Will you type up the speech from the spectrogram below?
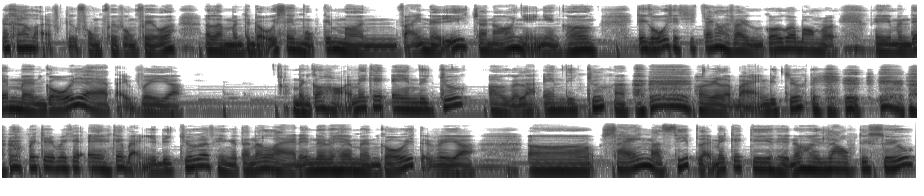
Nó khá là, kiểu, phồng phiều phồng phiều á. Nên là mình sẽ đổi sang một cái mền vải nỉ cho nó nhẹ nhàng hơn. Cái gối thì chắc chắn là phải gối gối bông rồi. Thì mình đem mền gối là tại vì à, mình có hỏi mấy cái em đi trước ờ gọi là em đi trước hả? Thôi gọi là bạn đi trước đi. Mấy cái mấy cái em cái bạn gì đi trước á, thì người ta nói là để nên theo mình gối. Tại vì uh, sáng mà ship lại mấy cái kia thì nó hơi lâu tí xíu.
